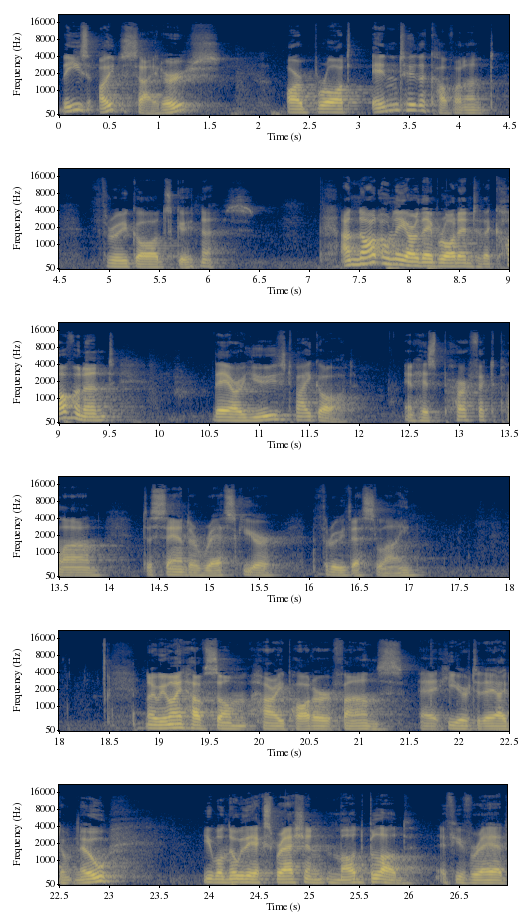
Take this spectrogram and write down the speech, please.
these outsiders are brought into the covenant through God's goodness. And not only are they brought into the covenant, they are used by God in his perfect plan to send a rescuer through this line. Now, we might have some Harry Potter fans uh, here today, I don't know. You will know the expression mudblood if you've read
